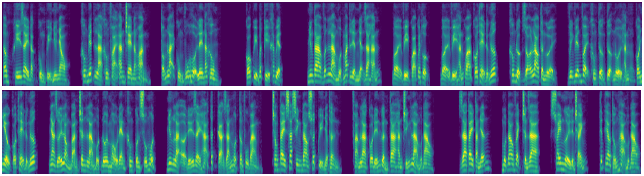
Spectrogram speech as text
âm khí dày đặc cùng quỷ như nhau, không biết là không phải ăn che nắng hoàn, tóm lại cùng vũ hội lên ác không. Có quỷ bất kỳ khác biệt. Nhưng ta vẫn là một mắt liền nhận ra hắn, bởi vì quá quen thuộc, bởi vì hắn quá có thể đứng nước, không được rõ lao tần người, vĩnh viễn vậy không tưởng tượng nổi hắn có nhiều có thể đứng nước. Nha dưới lòng bàn chân là một đôi màu đen không quân số một, nhưng là ở đế giày hạ tất cả dán một tấm phù vàng, trong tay sát sinh đao xuất quỷ nhập thần, phàm là có đến gần ta hắn chính là một đao. Ra tay tàn nhẫn, một đao vạch trần ra, xoay người liền tránh, tiếp theo thống hạ một đao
